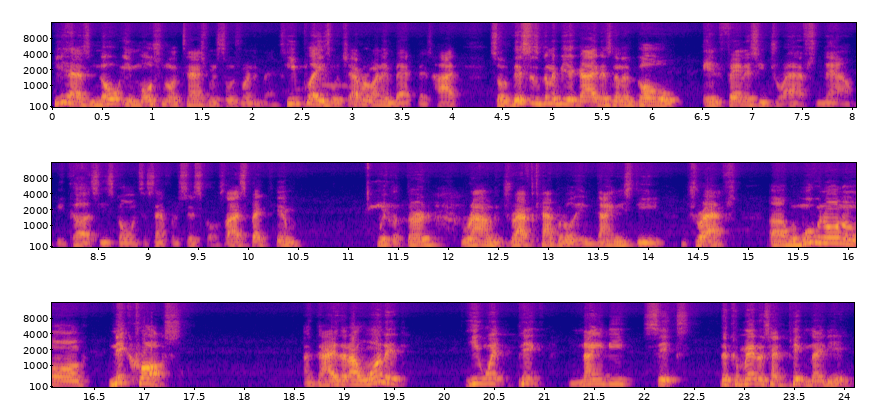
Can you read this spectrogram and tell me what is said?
he has no emotional attachments to his running backs. He plays whichever running back that's hot. So this is going to be a guy that's going to go in fantasy drafts now because he's going to San Francisco. So I expect him with the third round draft capital in dynasty drafts. Uh, but moving on along, Nick Cross, a guy that I wanted, he went pick 96. The Commanders had picked 98.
